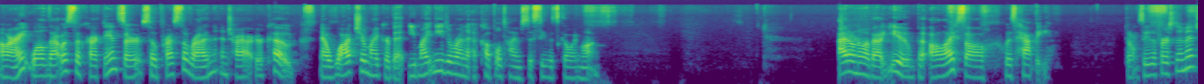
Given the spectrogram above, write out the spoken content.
All right, well, that was the correct answer. So press the run and try out your code. Now watch your microbit. You might need to run it a couple times to see what's going on. I don't know about you, but all I saw was happy. Don't see the first image?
